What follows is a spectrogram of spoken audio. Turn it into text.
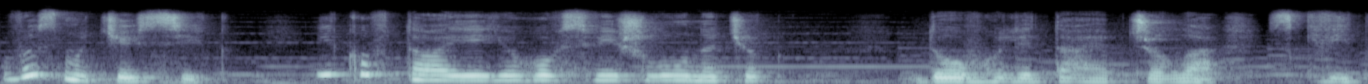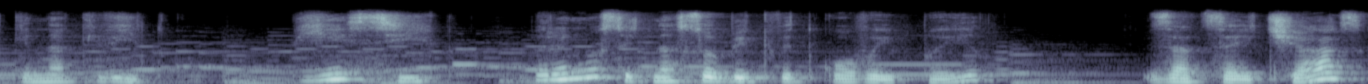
Висмочує сік і ковтає його в свій шлуночок. Довго літає бджола з квітки на квітку, п'є сік, переносить на собі квітковий пил. За цей час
